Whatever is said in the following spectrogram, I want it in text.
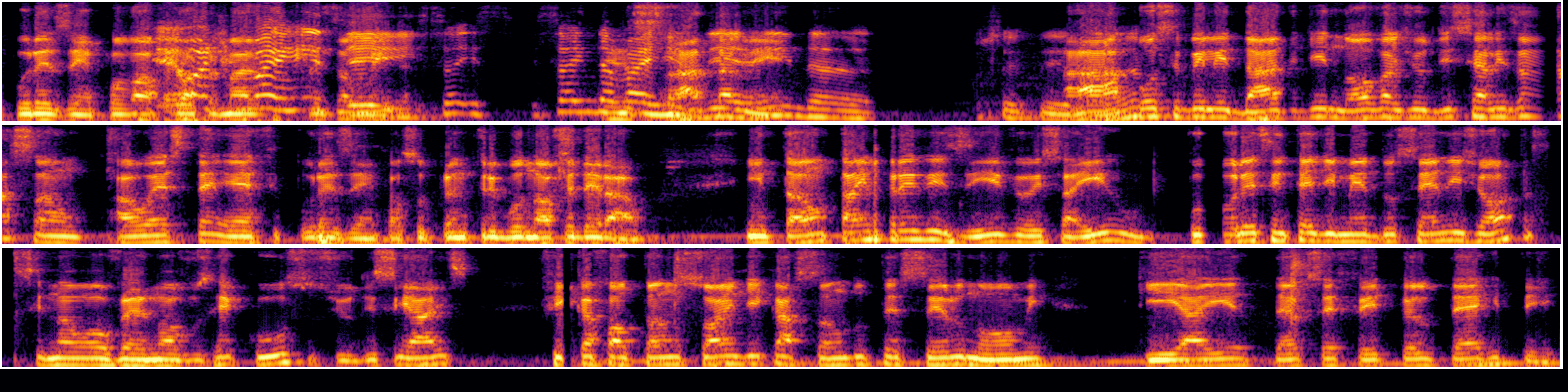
por exemplo, a Eu própria acho vai render, isso, isso, ainda Exatamente. vai render, ainda, com certeza. Há né? possibilidade de nova judicialização ao STF, por exemplo, ao Supremo Tribunal Federal. Então, está imprevisível isso aí, por esse entendimento do CNJ, se não houver novos recursos judiciais, fica faltando só a indicação do terceiro nome, que aí deve ser feito pelo TRT,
